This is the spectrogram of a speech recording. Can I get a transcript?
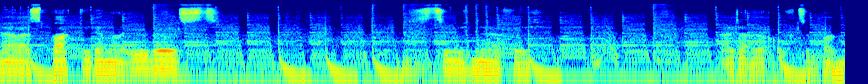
Ja, es buggt wieder mal übelst. Das ist ziemlich nervig. Alter, Alter aufzubuggen.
